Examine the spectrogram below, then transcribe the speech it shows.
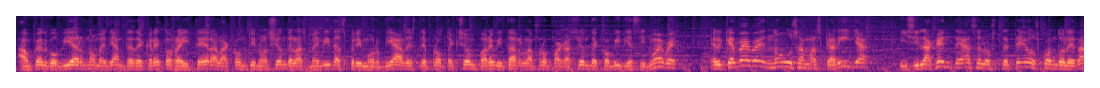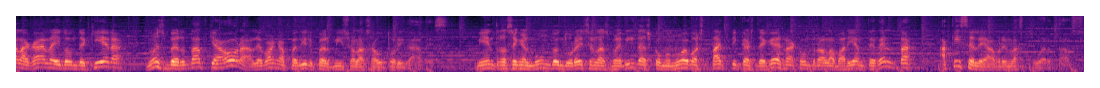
Aunque el gobierno mediante decreto reitera la continuación de las medidas primordiales de protección para evitar la propagación de COVID-19, el que bebe no usa mascarilla y si la gente hace los teteos cuando le da la gana y donde quiera, no es verdad que ahora le van a pedir permiso a las autoridades. Mientras en el mundo endurecen las medidas como nuevas tácticas de guerra contra la variante Delta, aquí se le abren las puertas.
